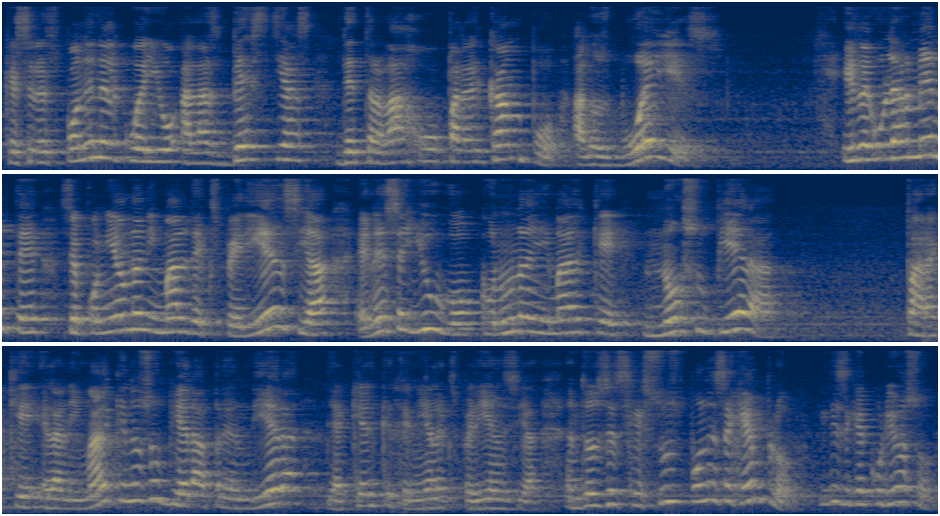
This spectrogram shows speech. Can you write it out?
que se les pone en el cuello a las bestias de trabajo para el campo, a los bueyes. Y regularmente se ponía un animal de experiencia en ese yugo con un animal que no supiera, para que el animal que no supiera aprendiera de aquel que tenía la experiencia. Entonces Jesús pone ese ejemplo. Fíjese qué curioso.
